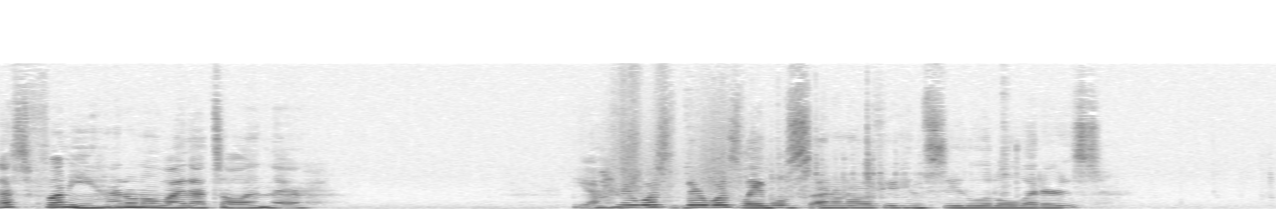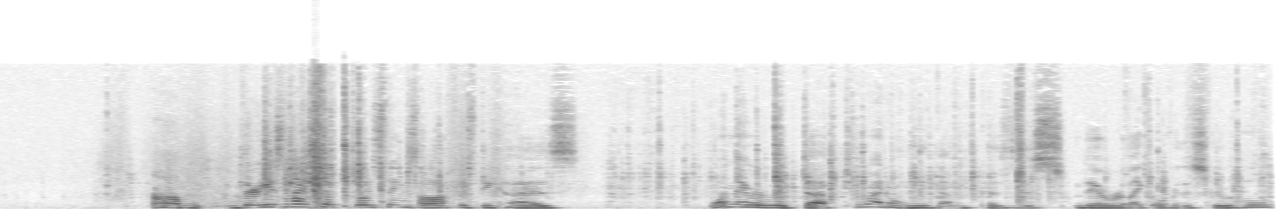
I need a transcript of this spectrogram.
That's funny. I don't know why that's all in there. Yeah, there was there was labels. I don't know if you can see the little letters. Um, the reason I took those things off is because one, they were ripped up. Two, I don't need them because this they were like over the screw holes.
